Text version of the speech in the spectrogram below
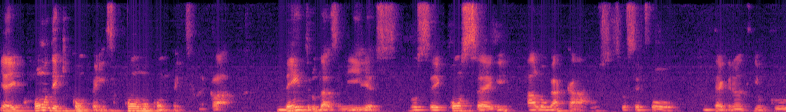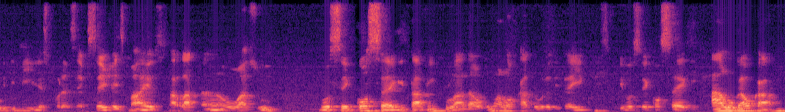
E aí, onde é que compensa? Como compensa? É claro. Dentro das milhas, você consegue alugar carros. Se você for integrante de um clube de milhas, por exemplo, seja Smiles, Latam ou Azul, você consegue estar vinculado a alguma locadora de veículos e você consegue alugar o carro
